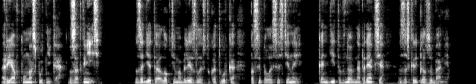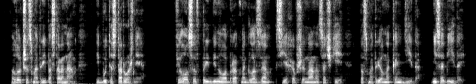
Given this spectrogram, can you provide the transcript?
рявкнул на спутника. «Заткнись!» Задетая локтем облезлая штукатурка посыпалась со стены. Кандид вновь напрягся, заскрипел зубами. «Лучше смотри по сторонам и будь осторожнее». Философ придвинул обратно глазам съехавшие на нос очки, посмотрел на Кандида, не с обидой,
